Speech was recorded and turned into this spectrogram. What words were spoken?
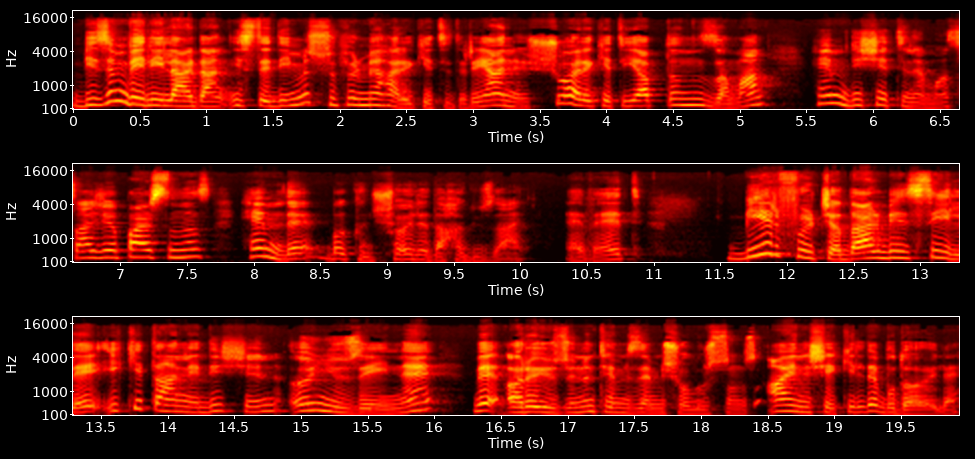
Bizim velilerden istediğimiz süpürme hareketidir. Yani şu hareketi yaptığınız zaman hem diş etine masaj yaparsınız hem de bakın şöyle daha güzel. Evet. Bir fırça darbesiyle iki tane dişin ön yüzeyine ve ara yüzünü temizlemiş olursunuz. Aynı şekilde bu da öyle.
